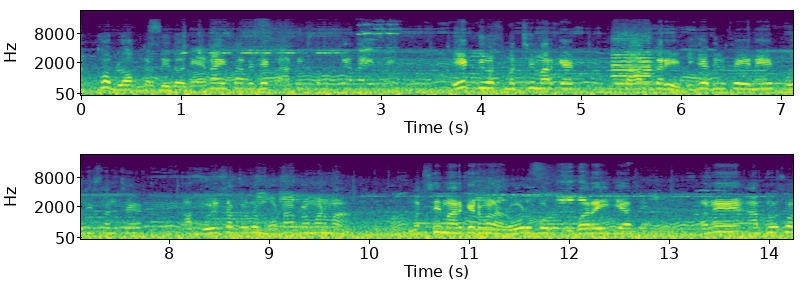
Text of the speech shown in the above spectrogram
આખો બ્લોક કરી દીધો છે. એના હિસાબે જે ટ્રાફિક સમસ્યા થાય છે, એક દિવસ મચ્છી માર્કેટ સાફ કરી, બીજે દિવસે એને એક પોઝિશન છે. આપ જોઈ શકો છો, મોટા પ્રમાણમાં મચ્છી માર્કેટવાળા રોડ ઉપર ઊભા રહી ગયા છે. અને આપ જોશો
